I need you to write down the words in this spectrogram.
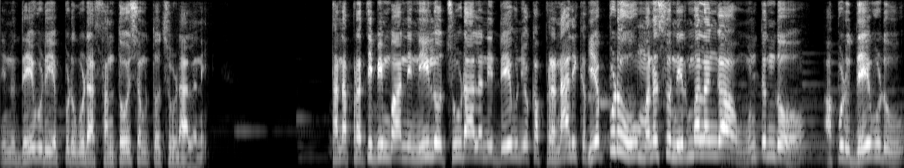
నిన్ను దేవుడు ఎప్పుడు కూడా సంతోషంతో చూడాలని. తన ప్రతిబింబాన్ని నీలో చూడాలని దేవుని యొక్క ప్రణాళిక ఎప్పుడు మనసు నిర్మలంగా ఉంటుందో అప్పుడు దేవుడు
